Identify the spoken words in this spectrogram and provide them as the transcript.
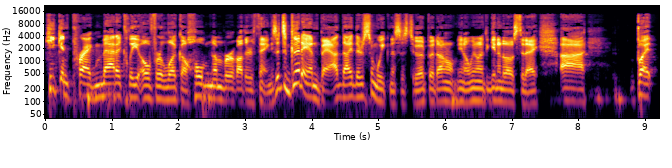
he can pragmatically overlook a whole number of other things. It's good and bad. I, there's some weaknesses to it, but I don't, you know, we don't have to get into those today. Uh, but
